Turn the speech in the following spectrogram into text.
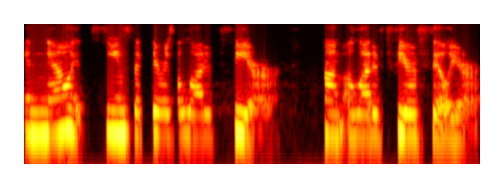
and now it seems that there is a lot of fear, um, a lot of fear of failure.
